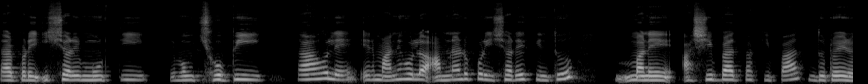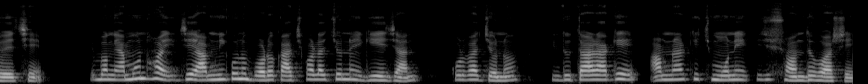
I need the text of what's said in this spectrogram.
তারপরে ঈশ্বরের মূর্তি এবং ছবি, তাহলে এর মানে হলো আপনার উপর ঈশ্বরের কিন্তু মানে আশীর্বাদ বা কৃপা দুটোই রয়েছে। এবং এমন হয় যে আপনি কোনো বড় কাজ করার জন্য এগিয়ে যান, করবার জন্য, কিন্তু তার আগে আপনার কিছু মনে কিছু সন্দেহ আসে।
